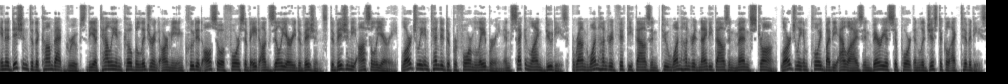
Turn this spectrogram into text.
In addition to the combat groups the Italian co-belligerent army included also a force of eight auxiliary divisions divisioni ausiliari, largely intended to perform laboring and second-line duties, around 150,000 to 190,000 men strong, largely employed by the Allies in various support and logistical activities.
